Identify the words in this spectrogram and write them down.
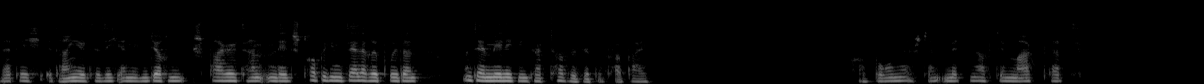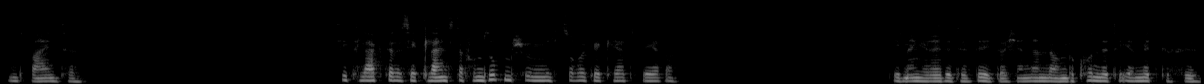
Rettich drängelte sich an den dürren Spargeltanten, den struppigen Selleriebrüdern und der mehligen Kartoffelsippe vorbei. Frau Bohne stand mitten auf dem Marktplatz und weinte. Sie klagte, dass ihr Kleinster vom Suppenschwimmen nicht zurückgekehrt wäre. Die Menge redete wild durcheinander und bekundete ihr Mitgefühl.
